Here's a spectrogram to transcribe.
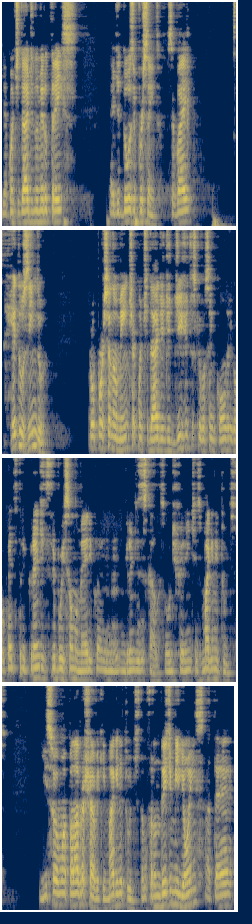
E a quantidade de número 3 é de 12%. Você vai reduzindo proporcionalmente a quantidade de dígitos que você encontra em qualquer grande distribuição numérica em, em grandes escalas, ou diferentes magnitudes. E isso é uma palavra-chave aqui, magnitudes. Estamos falando desde milhões até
